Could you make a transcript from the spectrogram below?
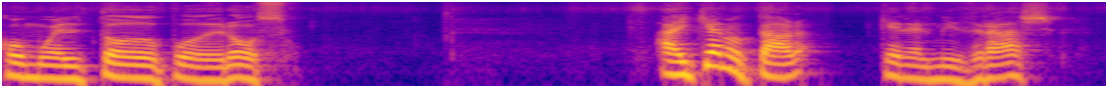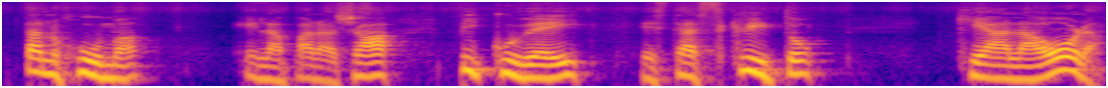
como el Todopoderoso. Hay que anotar que en el Midrash Tanhuma, en la parasha Pikudei, está escrito que a la hora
